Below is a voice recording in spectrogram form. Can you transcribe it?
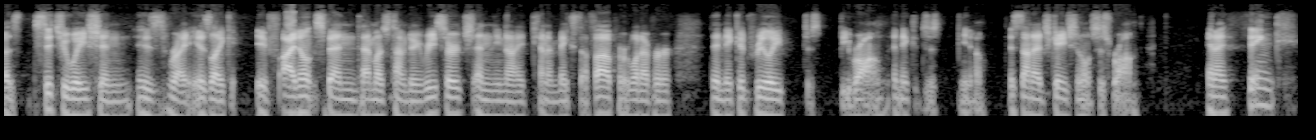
a situation is right is like if I don't spend that much time doing research and you know I kind of make stuff up or whatever, then it could really just be wrong and it could just you know it's not educational, it's just wrong. And I think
